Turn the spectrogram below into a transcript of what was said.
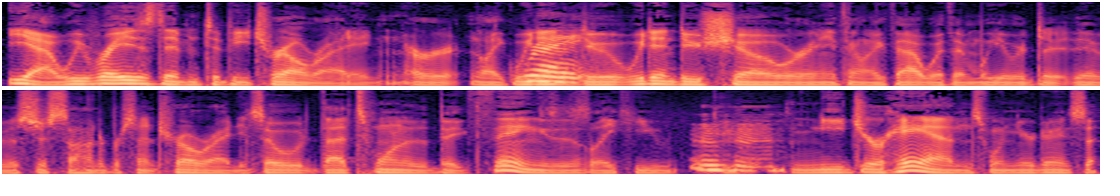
Yeah, we raised him to be trail riding, or like we Right. didn't do we didn't do show or anything like that with him. We were do, it was just 100 percent trail riding. So that's one of the big things is like you, Mhm. you need your hands when you're doing stuff.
